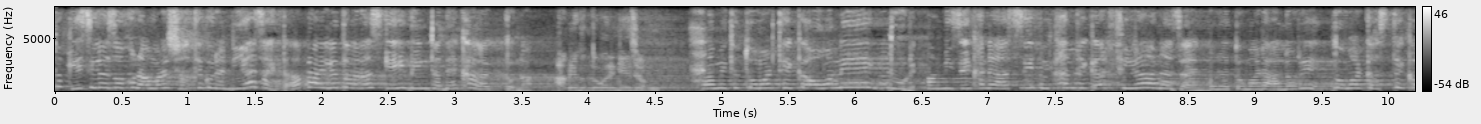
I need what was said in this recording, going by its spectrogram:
তো গেছিলে যখন আমার সাথে করে নিয়ে যাইতা তাহলে তো আর আজকে এই দিনটা দেখা লাগতো না। আমি এখন তোমার নিয়ে যাব। আমি তো তোমার থেকে অনেক দূরে। আমি যেখানে আছি ওইখান থেকে আর ফিরে না যায়। ওরা তোমার আলোরে তোমার কাছ থেকে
